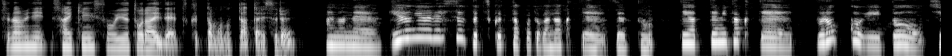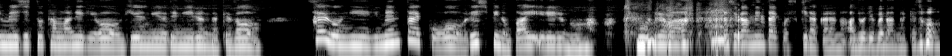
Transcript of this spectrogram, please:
ちなみに最近そういうトライで作ったものってあったりする？あのね、牛乳でスープ作ったことがなくて、ずっと。で、やってみたくて、ブロッコリーとしめじと玉ねぎを牛乳で煮るんだけど、最後に明太子をレシピの倍入れるの。それは私が明太子好きだからのアドリブなんだけど、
